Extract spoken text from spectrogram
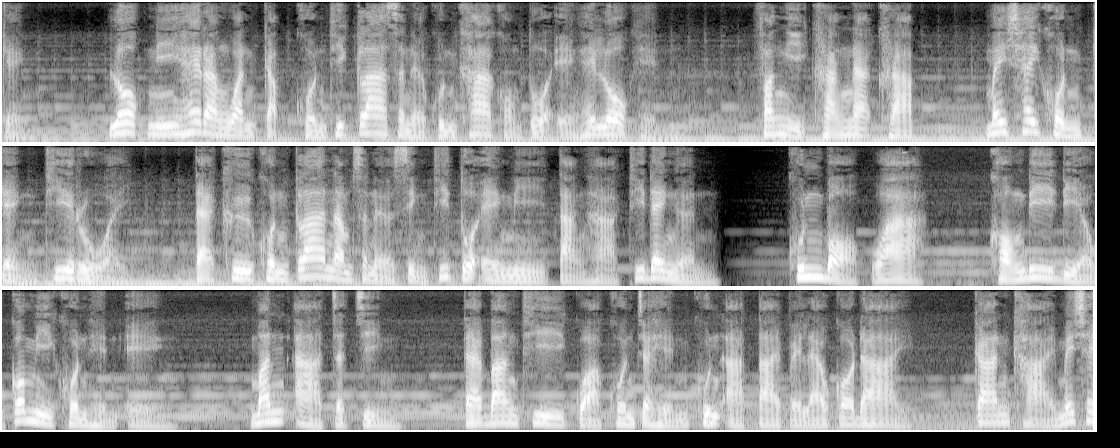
เก่ง โลกนี้ให้รางวัลกับคนที่กล้าเสนอคุณค่าของตัวเองให้โลกเห็น ฟังอีกครั้งนะครับ ไม่ใช่คนเก่งที่รวย แต่คือคนกล้านำเสนอสิ่งที่ตัวเองมีต่างหากที่ได้เงิน คุณบอกว่า ของดีเดี๋ยวก็มีคนเห็นเอง มันอาจจะจริง แต่บางทีกว่าคนจะเห็นคุณอาจตายไปแล้วก็ได้ การขายไม่ใช่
